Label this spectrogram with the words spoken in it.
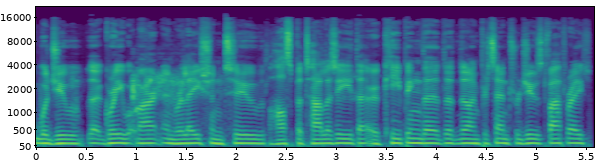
would you agree with Martin in relation to hospitality that are keeping the, the 9% reduced VAT rate?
